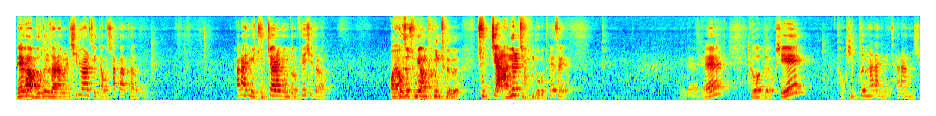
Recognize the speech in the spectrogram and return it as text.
내가 모든 사람을 치료할 수 있다고 착각하고 하나님이 죽지 않을 정도로 패시더라고. 어, 여기서 중요한 포인트 죽지 않을 정도로 패세요. 근데 그것도 역시 더 깊은 하나님의 사랑이죠.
